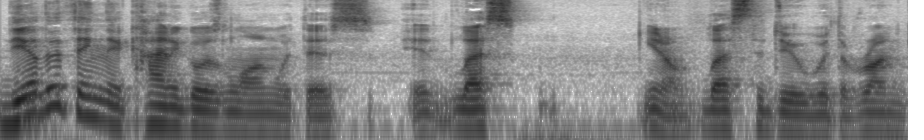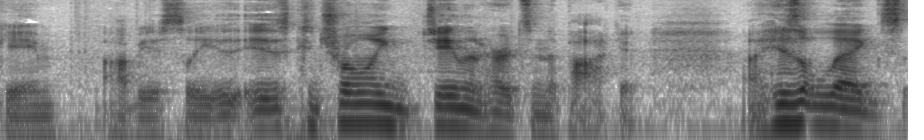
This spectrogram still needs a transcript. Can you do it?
the other thing that kind of goes along with this, less, you know, less to do with the run game, obviously, is controlling Jalen Hurts in the pocket. Uh, his legs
